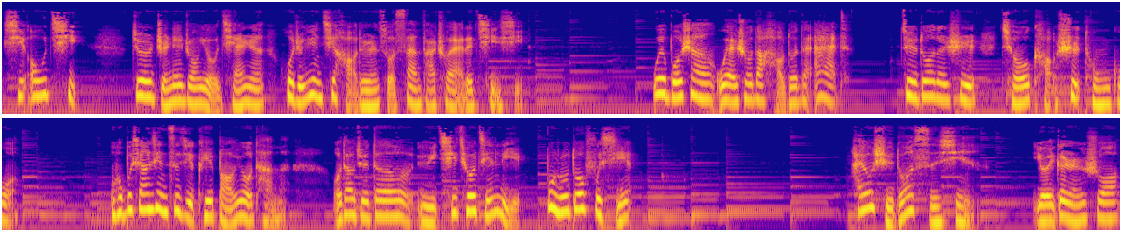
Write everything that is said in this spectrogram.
吸欧气，就是指那种有钱人或者运气好的人所散发出来的气息。微博上我也收到好多的艾特，最多的是求考试通过。我不相信自己可以保佑他们，我倒觉得与其求锦鲤，不如多复习。还有许多私信，有一个人说，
